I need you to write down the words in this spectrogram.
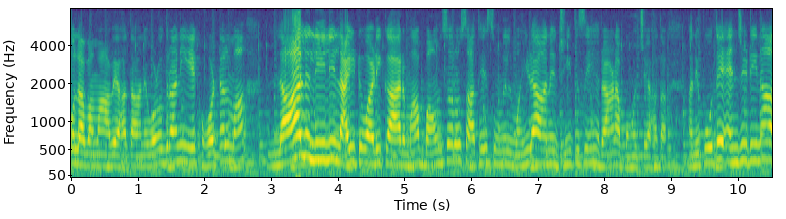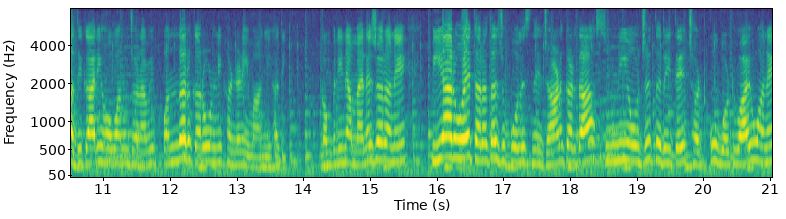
બોલાવવામાં આવ્યા હતા અને વડોદરાની એક હોટલમાં લાલ લીલી લાઇટ વાળી કારમાં બાઉન્સરો સાથે સુનિલ મહિડા અને જીતસિંહ રાણા પહોંચ્યા હતા અને પોતે એનજીટીના અધિકારી હોવાનું જણાવી પંદર કરોડની ખંડણી માંગી હતી. કંપનીના મેનેજર અને પીઆરઓએ તરત જ પોલીસને જાણ કરતા સુનિયોજિત રીતે છટકું ગોઠવાયું અને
